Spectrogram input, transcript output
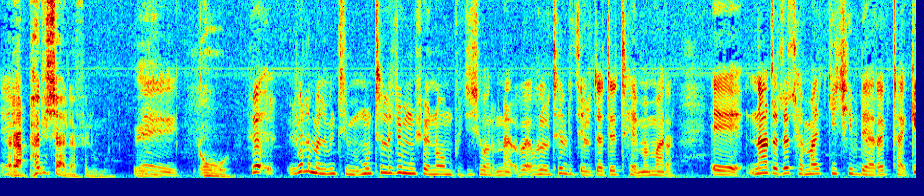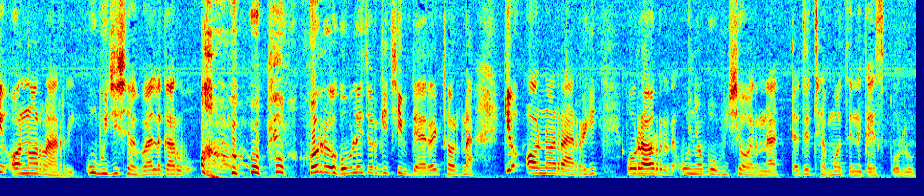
Eh. ra phadišana felo mo ee eh. oh. jale malemethimo motheletše mmušo yone wa mpotsiša gore na re letheleditše le tate thema mara um na tate thema ke chief director ke honorary o botsiša bale ka re gore go boletse gore ke chief director gore na ke honorary o raya gore o nyako go botsiša gore na tate thema o tsene ka sekolo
